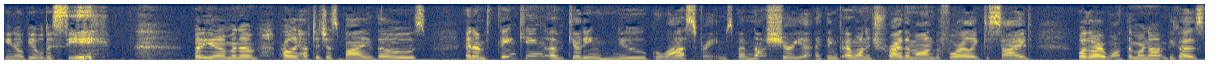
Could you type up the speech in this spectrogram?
you know, be able to see. But yeah, I'm gonna probably have to just buy those. And I'm thinking of getting new glass frames, but I'm not sure yet. I think I want to try them on before I like decide whether I want them or not because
